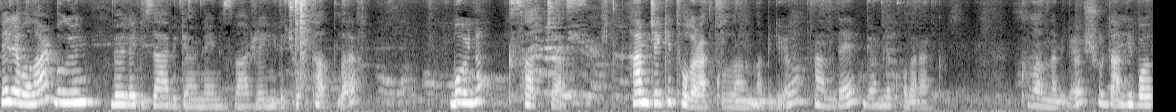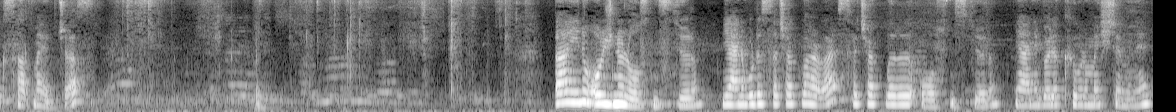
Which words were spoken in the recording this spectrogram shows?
Merhabalar. Bugün böyle güzel bir gömleğimiz var. Rengi de çok tatlı. Boyunu kısaltacağız. Hem ceket olarak kullanılabiliyor hem de gömlek olarak kullanılabiliyor. Şuradan bir boy kısaltma yapacağız. Ben yine orijinal olsun istiyorum. Yani burada saçaklar var. Saçakları olsun istiyorum. Yani böyle kıvırma işlemini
